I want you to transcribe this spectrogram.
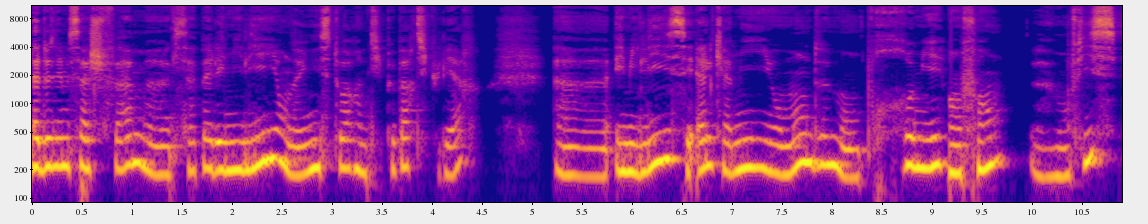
La deuxième sage-femme qui s'appelle Émilie, on a une histoire un petit peu particulière. Émilie, c'est elle qui a mis au monde mon premier enfant euh, mon fils.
